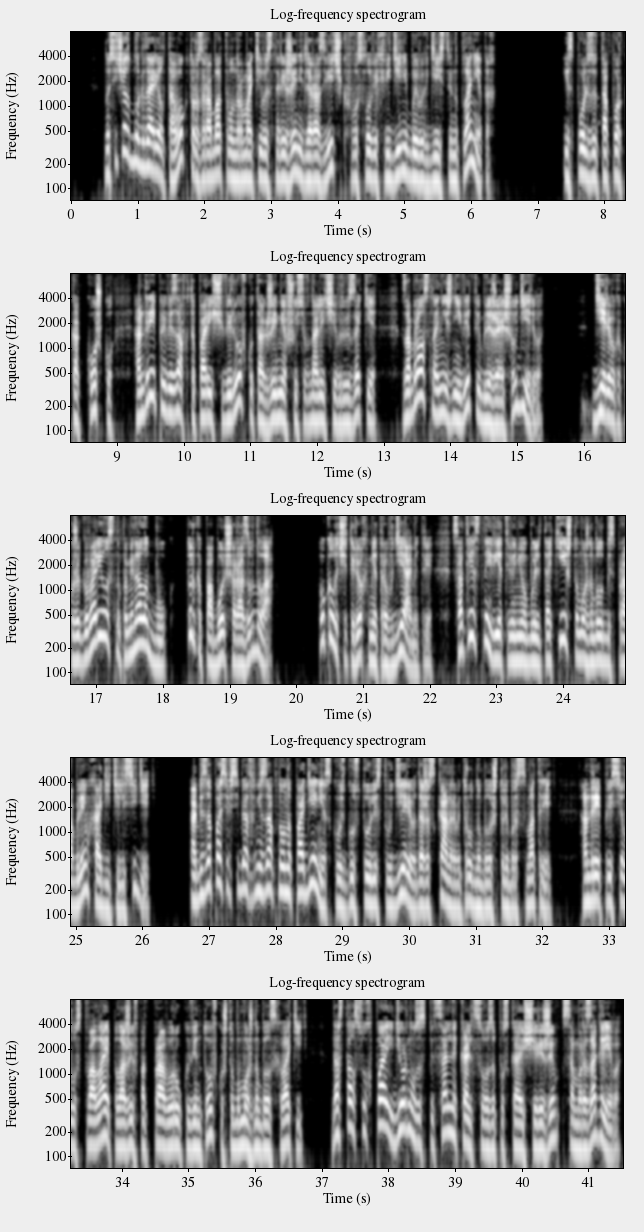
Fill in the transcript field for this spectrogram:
Но сейчас благодарил того, кто разрабатывал нормативы снаряжения для разведчиков в условиях ведения боевых действий на планетах. Используя топор как кошку, Андрей, привязав к топорищу веревку, также имевшуюся в наличии в рюкзаке, забрался на нижние ветви ближайшего дерева. Дерево, как уже говорилось, напоминало бук, только побольше раза в два – около 4 метров в диаметре. Соответственно, ветви у него были такие, что можно было без проблем ходить или сидеть. Обезопасив себя от внезапного нападения, сквозь густую листву дерева даже сканерами трудно было что-либо рассмотреть, Андрей присел у ствола и, положив под правую руку винтовку, чтобы можно было схватить, достал сухпа и дернул за специальное кольцо, запускающее режим саморазогрева.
